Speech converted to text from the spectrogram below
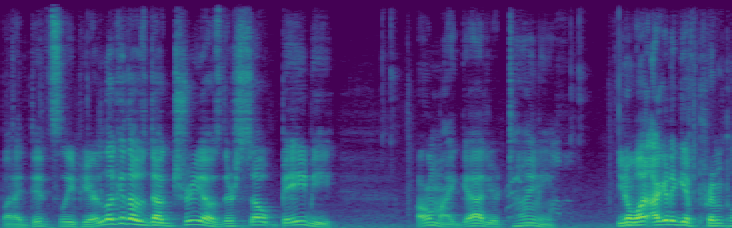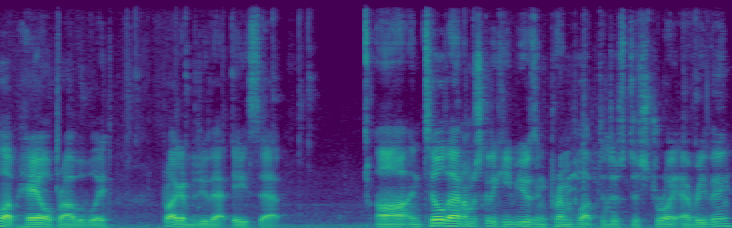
But I did sleep here. Look at those Dugtrios. They're so baby. Oh my god, you're tiny. You know what? I gotta give Prinplup Hail probably. Probably gotta do that ASAP. Uh, until then, I'm just gonna keep using Prinplup to just destroy everything.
